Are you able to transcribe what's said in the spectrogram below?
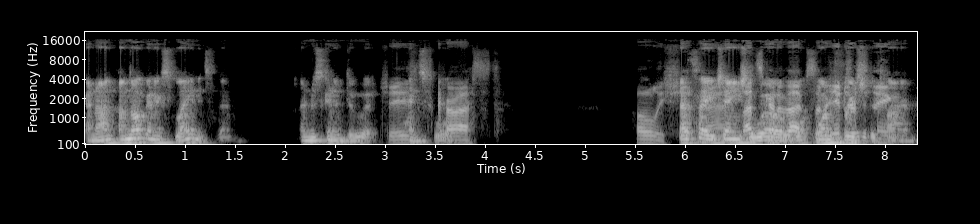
And I'm, I'm not gonna explain it to them. I'm just gonna do it. Jesus henceforth. Christ. Holy shit. That's how you change the That's gonna world, one- fridge at a time.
